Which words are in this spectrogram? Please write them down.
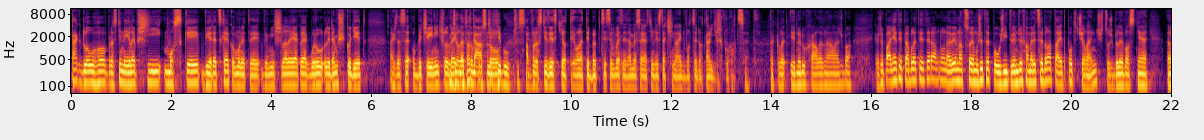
tak dlouho prostě nejlepší mozky vědecké komunity vymýšleli, jako jak budou lidem škodit, až zase obyčejný člověk Udělali na to kápnul prostě chybu, přesně. a prostě zjistil, ty vole, ty blbci se vůbec nezamysleli nad tím, že stačí nalít ocet do talířku. Ocet. Takhle jednoduchá levná léčba. Každopádně ty tablety teda, no nevím, na co je můžete použít. Vím, že v Americe byla Tide Pod Challenge, což byly vlastně uh,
